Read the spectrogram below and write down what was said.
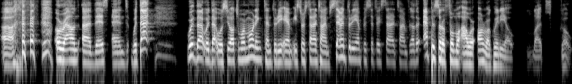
uh, around uh, this. And with that, with that, with that, we'll see you all tomorrow morning, 10:30 a.m. Eastern Standard Time, 7:30 a.m. Pacific Standard Time for another episode of FOMO Hour on Rug Radio. Let's go.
